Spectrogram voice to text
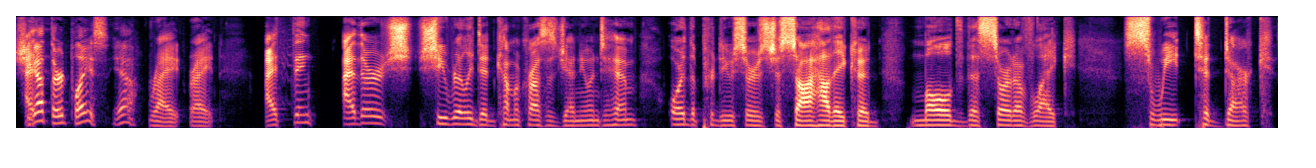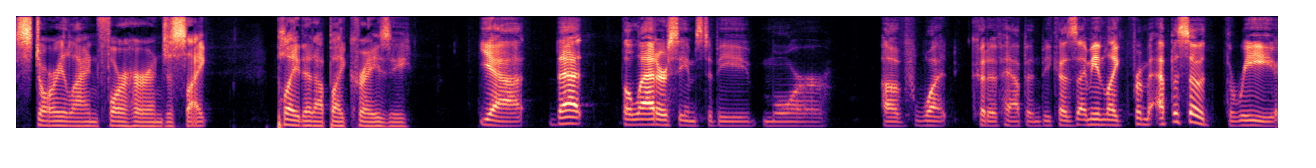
She I- got third place. Yeah. right, right. I think either sh- she really did come across as genuine to him, or the producers just saw how they could mold this sort of like sweet to dark storyline for her and just like played it up like crazy. Yeah. That the latter seems to be more of what could have happened because I mean, like from episode three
